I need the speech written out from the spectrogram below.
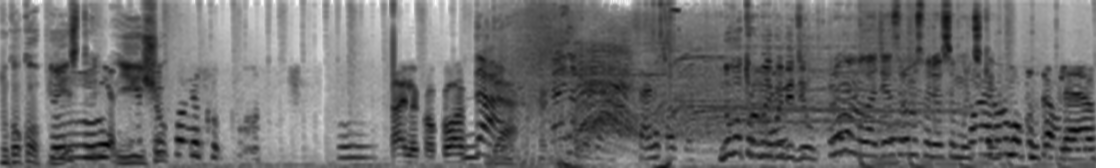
Ну, Коко есть? Нет, И я еще... помню, ку- м, Тайна Коко. Да. Да. Тайна Коко. Ну вот Рома и победил. Рома молодец, Рома смотрел все мультики. Рома, поздравляю.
